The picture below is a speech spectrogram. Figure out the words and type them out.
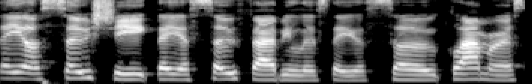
they are so chic. They are so fabulous. They are so glamorous.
